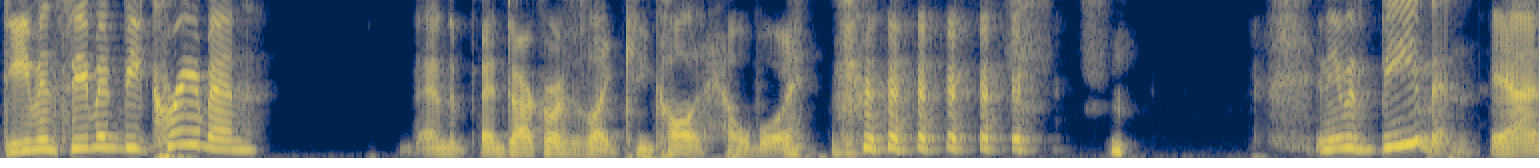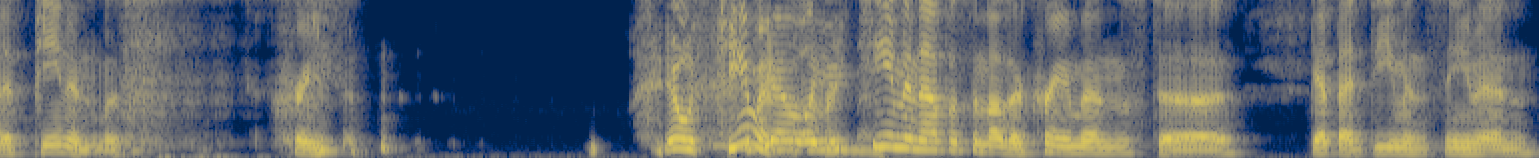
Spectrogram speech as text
Demon semen be creamin'. And the, and Dark Horse is like, can you call it Hellboy? and he was beaming. Yeah, and his penin was creaming. It was teaming. yeah, well, he was teaming up with some other creamins to get that demon semen.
